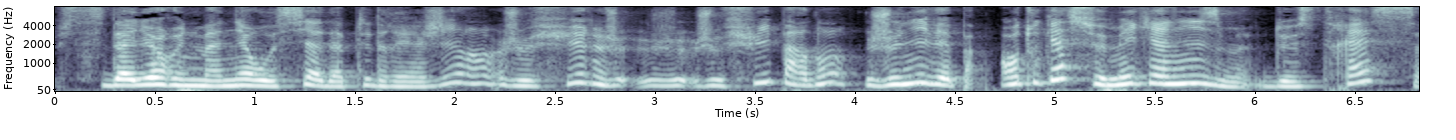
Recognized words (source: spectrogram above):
c'est d'ailleurs une manière aussi adaptée de réagir. Hein. Je fuis, je, fuis, pardon, je n'y vais pas. En tout cas, ce mécanisme de stress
